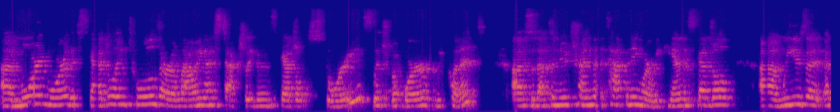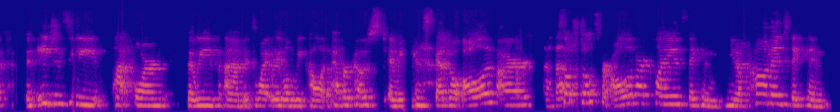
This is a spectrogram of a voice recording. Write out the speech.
Um, more and more, the scheduling tools are allowing us to actually even schedule stories, which before we couldn't. Uh, so that's a new trend that's happening where we can schedule. Um, we use a, a, an agency platform that we've, um, it's white labeled, we call it Pepper Post, and we can schedule all of our uh-huh. socials for all of our clients. They can, you know, comment, they can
